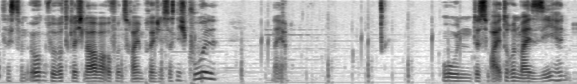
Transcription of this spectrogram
Das heißt, von irgendwo wird gleich Lava auf uns reinbrechen. Ist das nicht cool? Naja. Und des Weiteren mal sehen,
